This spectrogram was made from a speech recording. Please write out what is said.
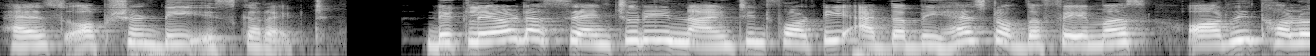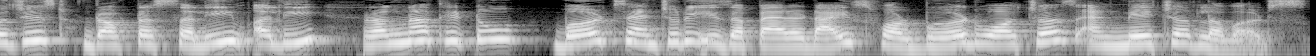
Hence, option D is correct. Declared a sanctuary in 1940 at the behest of the famous ornithologist Dr. Salim Ali, Ranganathittu Bird Sanctuary is a paradise for bird watchers and nature lovers.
